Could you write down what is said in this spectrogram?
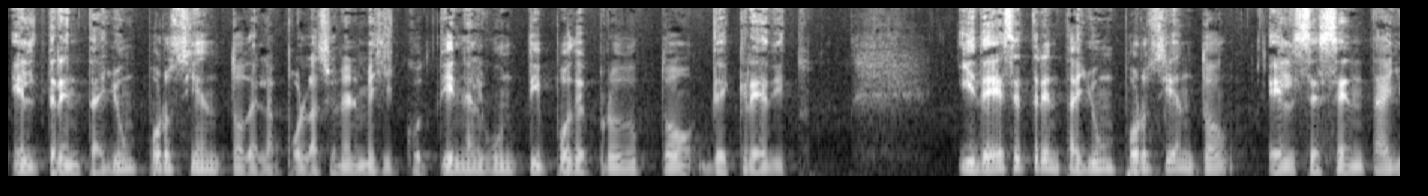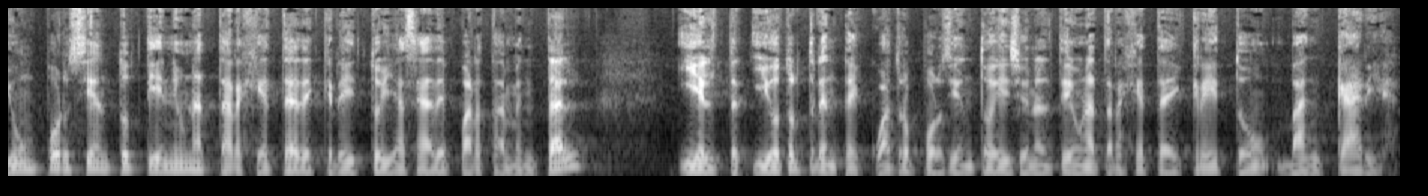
el 31% de la población en México tiene algún tipo de producto de crédito. Y de ese 31%, el 61% tiene una tarjeta de crédito ya sea departamental, y, el, y otro 34% adicional tiene una tarjeta de crédito bancaria.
